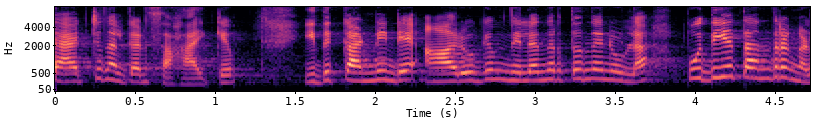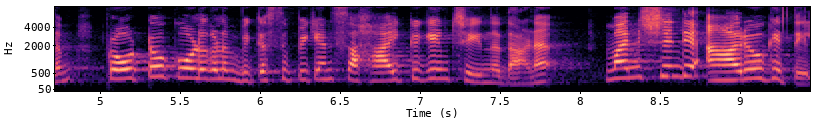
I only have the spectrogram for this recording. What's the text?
ഡാറ്റ നൽകാൻ സഹായിക്കും. ഇത് കണ്ണിന്റെ ആരോഗ്യം നിലനിർത്തുന്നതിനുള്ള പുതിയ തന്ത്രങ്ങളും പ്രോട്ടോകോളുകളും വികസിപ്പിക്കാൻ സഹായിക്കുകയും ചെയ്യുന്നതാണ്. മനുഷ്യന്റെ ആരോഗ്യത്തിൽ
